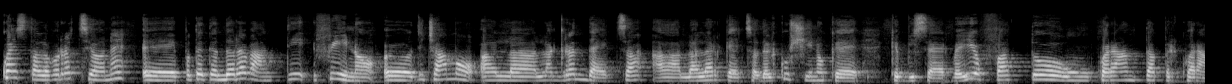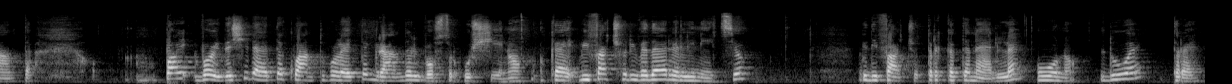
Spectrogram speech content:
questa lavorazione eh, potete andare avanti fino eh, diciamo alla, alla, grandezza alla larghezza del cuscino che, che vi serve. Io ho fatto un 40 per 40 poi voi decidete quanto volete grande il vostro cuscino ok? Vi faccio rivedere l'inizio quindi faccio 3 catenelle 1 2 3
